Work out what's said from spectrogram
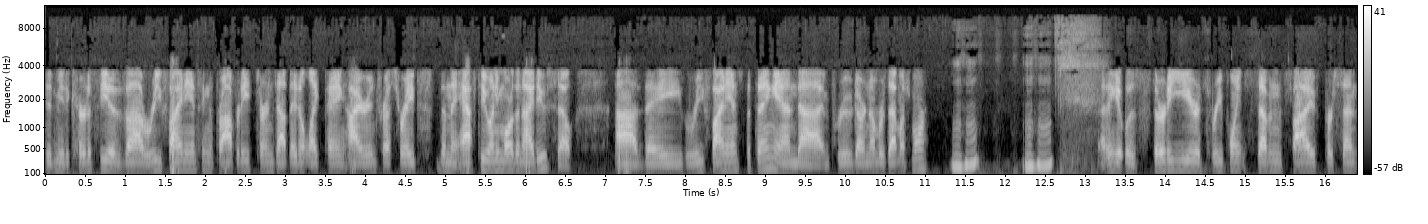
did me the courtesy of uh, refinancing the property. Turns out they don't like paying higher interest rates than they have to any more than I do, so uh, they refinanced the thing and uh, improved our numbers that much more. Mm-hmm. Mm-hmm. I think it was 30 year, 3.75%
